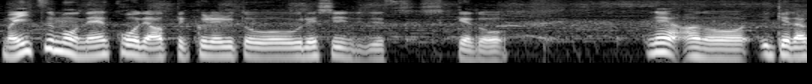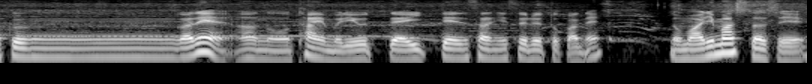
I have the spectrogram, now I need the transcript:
まあ、いつもね、こうであってくれると嬉しいんですけど、ね、あの、池田くんがね、あの、タイムリー打って1点差にするとかね、のもありましたし、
